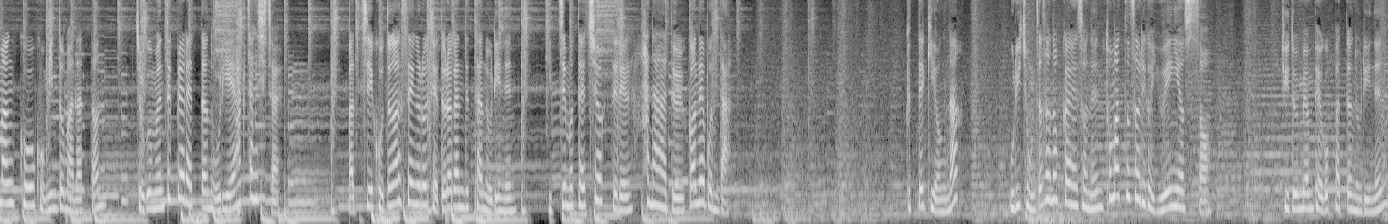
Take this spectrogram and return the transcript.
많고 고민도 많았던 조금은 특별했던 우리의 학창 시절. 마치 고등학생으로 되돌아간 듯한 우리는 잊지 못할 추억들을 하나 둘 꺼내본다. 그때 기억나? 우리 종자산업가에서는 토마토 서리가 유행이었어. 뒤돌면 배고팠던 우리는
